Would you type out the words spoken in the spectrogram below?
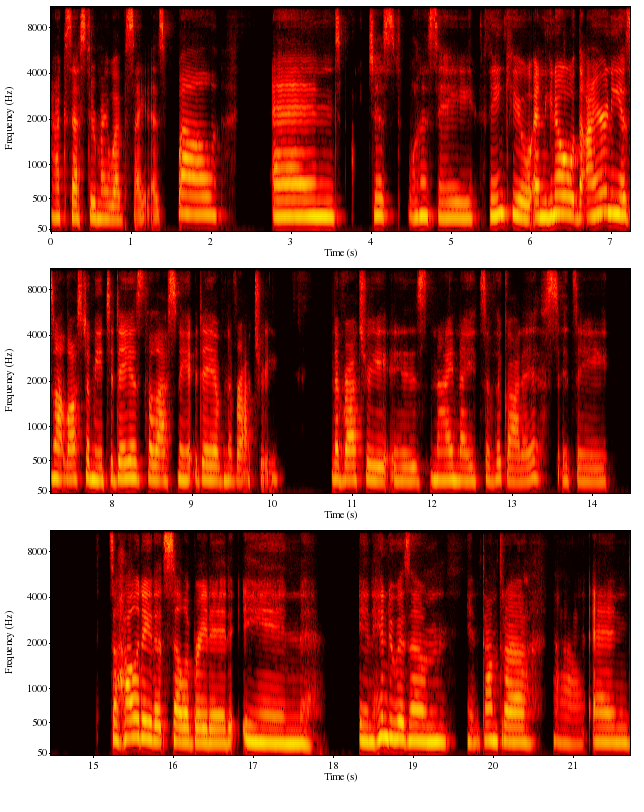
access through my website as well. And just want to say thank you. And you know, the irony is not lost on me. Today is the last day of Navratri. Navratri is nine nights of the goddess. It's a it's a holiday that's celebrated in in Hinduism, in Tantra, uh, and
